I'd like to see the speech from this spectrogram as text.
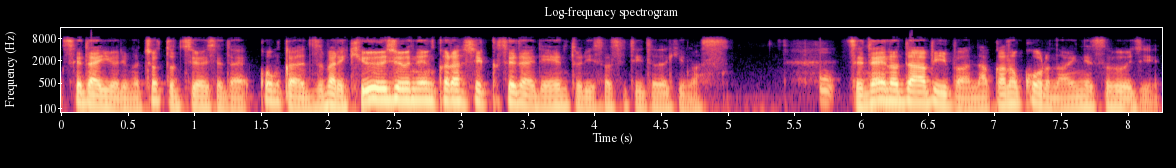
世代よりもちょっと強い世代。今回はズバリ90年クラシック世代でエントリーさせていただきますお。世代のダービーバー、中野コールのアイネス封じ。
